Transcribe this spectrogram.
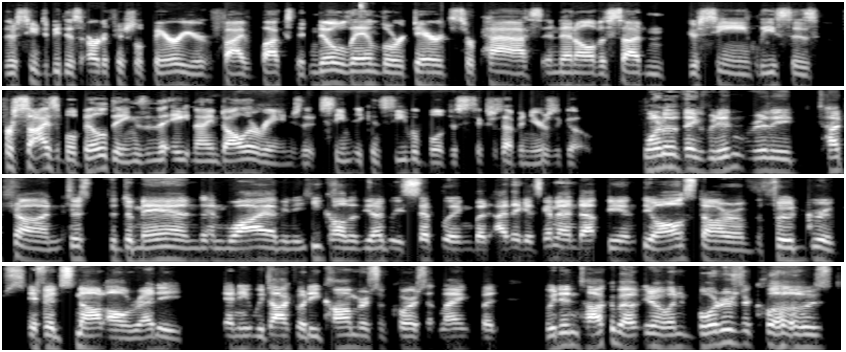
there seemed to be this artificial barrier at five bucks that no landlord dared surpass. And then all of a sudden, you're seeing leases for sizable buildings in the eight, nine dollar range that seemed inconceivable just six or seven years ago. One of the things we didn't really touch on, just the demand and why. I mean, he called it the ugly sibling, but I think it's going to end up being the all star of the food groups if it's not already. And we talked about e commerce, of course, at length, but we didn't talk about, you know, when borders are closed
